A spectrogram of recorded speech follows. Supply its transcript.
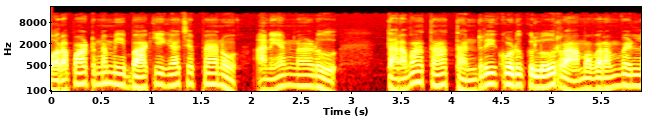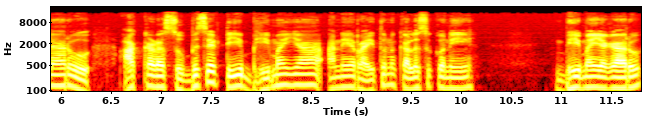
పొరపాటున మీ బాకీగా చెప్పాను అని అన్నాడు. తర్వాత తండ్రి కొడుకులు రామవరం వెళ్ళారు. అక్కడ సుబ్బిశెట్టి భీమయ్య అనే రైతును కలుసుకొని భీమయ్య గారు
